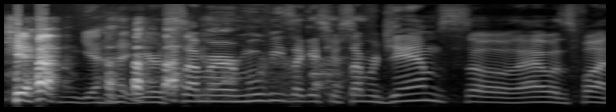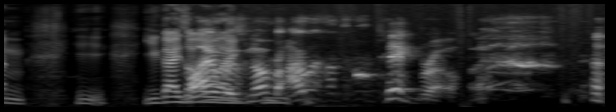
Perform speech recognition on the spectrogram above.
yeah, Yeah, your summer movies, I guess your summer jams. So that was fun. You, guys all mine like was number. I was the top pick, bro.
